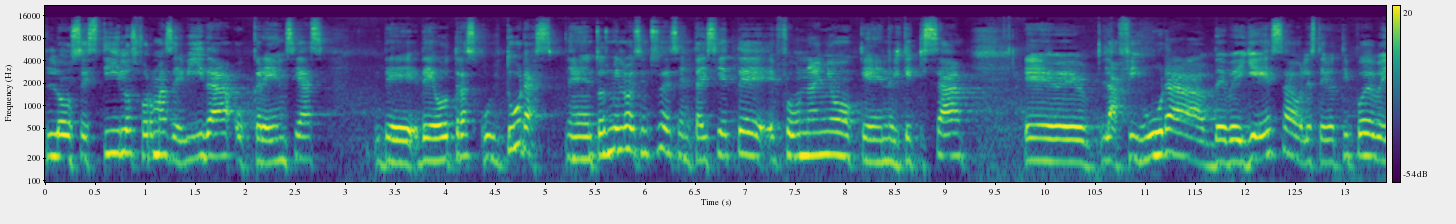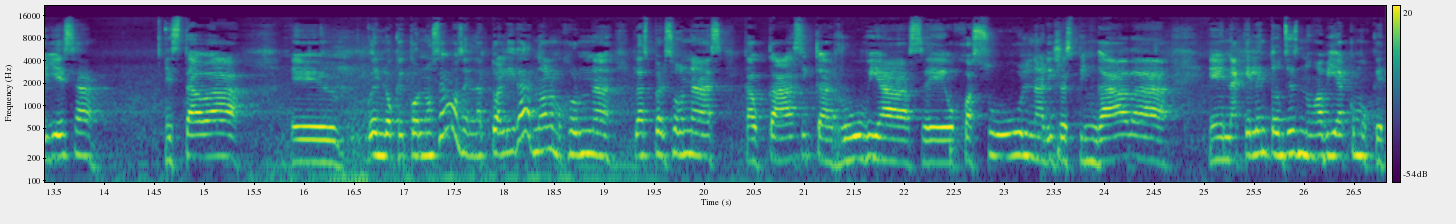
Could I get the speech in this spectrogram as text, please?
los estilos, formas de vida o creencias de, de, otras culturas. Entonces 1967 fue un año que en el que quizá eh, la figura de belleza o el estereotipo de belleza estaba eh, en lo que conocemos en la actualidad, ¿no? A lo mejor una, las personas caucásicas, rubias, eh, ojo azul, nariz respingada. En aquel entonces no había como que,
